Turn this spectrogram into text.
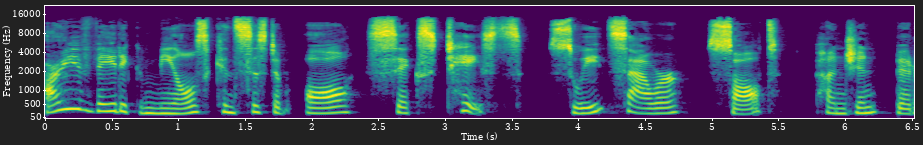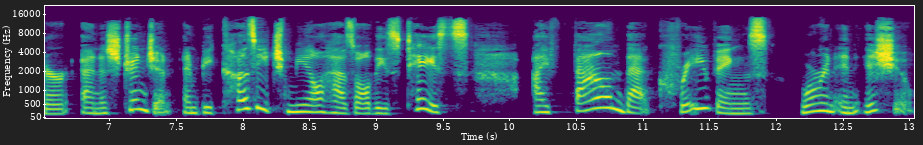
Ayurvedic meals consist of all six tastes sweet, sour, salt, pungent, bitter, and astringent. And because each meal has all these tastes, I found that cravings weren't an issue.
